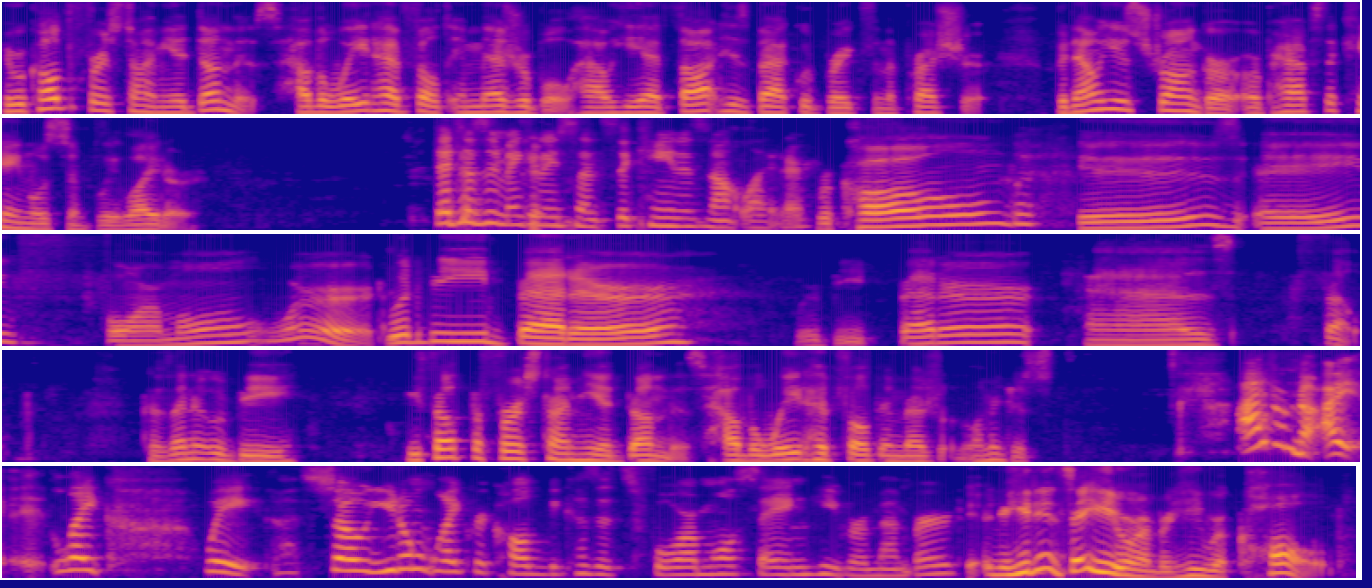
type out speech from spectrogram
He recalled the first time he had done this, how the weight had felt immeasurable, how he had thought his back would break from the pressure. But now he was stronger, or perhaps the cane was simply lighter. That doesn't make any sense. The cane is not lighter. Recalled is a formal word. Would be better, would be better as felt. Because then it would be, he felt the first time he had done this, how the weight had felt immeasurable. Let me just I don't know. I eh, like. Wait. So you don't like recalled because it's formal, saying he remembered? he didn't say he remembered he recalled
